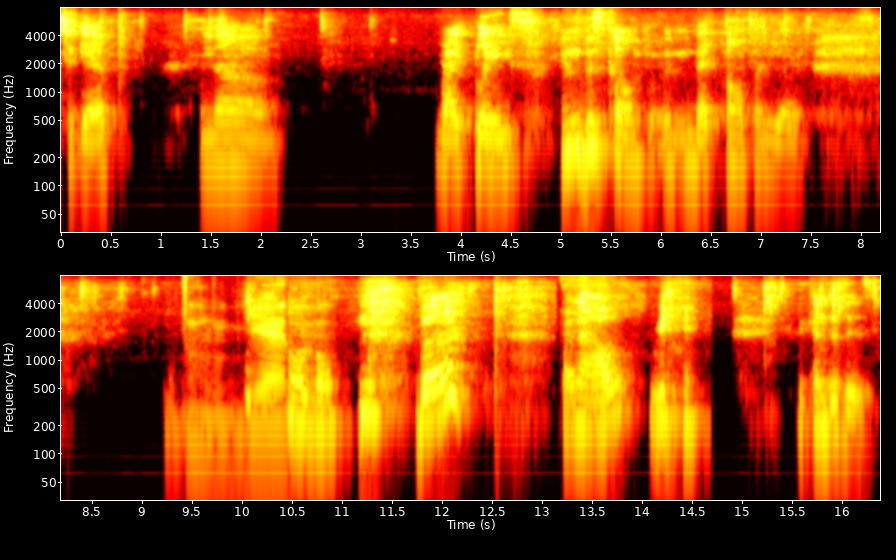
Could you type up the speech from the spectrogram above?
to get in the right place in this comp in that company or Mm, yeah. normal. but for now, we we can do this.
